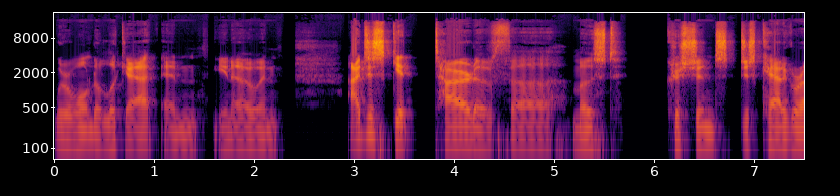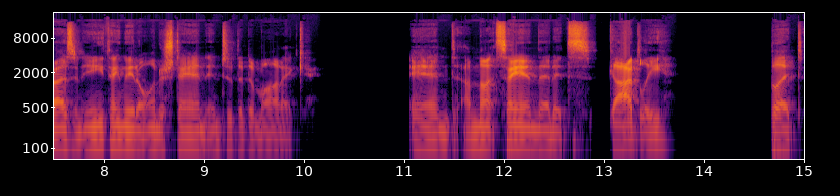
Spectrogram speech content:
we were wanting to look at, and you know, and I just get tired of uh, most Christians just categorizing anything they don't understand into the demonic. And I'm not saying that it's godly, but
